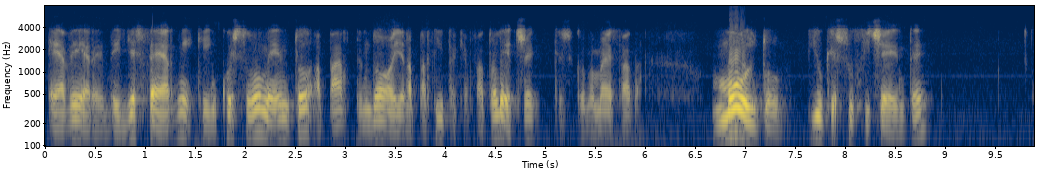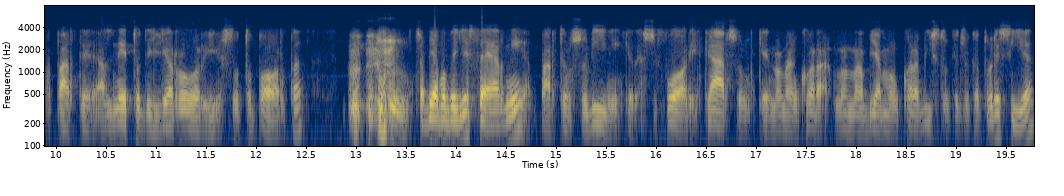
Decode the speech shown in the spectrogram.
è avere degli esterni che in questo momento, a parte Ndoia, la partita che ha fatto Lecce, che secondo me è stata molto più che sufficiente, a parte al netto degli errori sotto porta, abbiamo degli esterni, a parte Orsolini che adesso è fuori, Carson che non, ancora, non abbiamo ancora visto che giocatore sia,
